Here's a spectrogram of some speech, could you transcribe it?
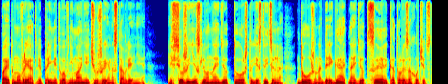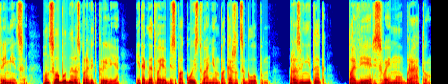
поэтому вряд ли примет во внимание чужие наставления. И все же, если он найдет то, что действительно должен оберегать, найдет цель, к которой захочет стремиться, он свободно расправит крылья, и тогда твое беспокойство о нем покажется глупым. Разве не так? Поверь своему брату».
